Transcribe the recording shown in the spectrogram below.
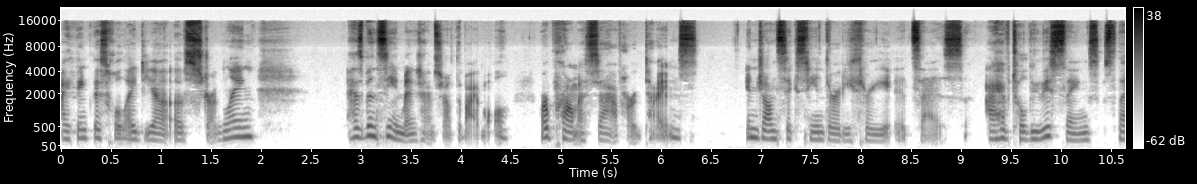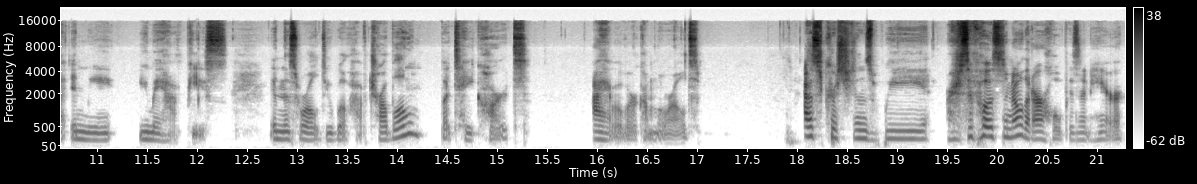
I think this whole idea of struggling has been seen many times throughout the Bible. We're promised to have hard times. In John 16 33, it says, I have told you these things so that in me you may have peace. In this world you will have trouble, but take heart. I have overcome the world as Christians, we are supposed to know that our hope isn't here.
